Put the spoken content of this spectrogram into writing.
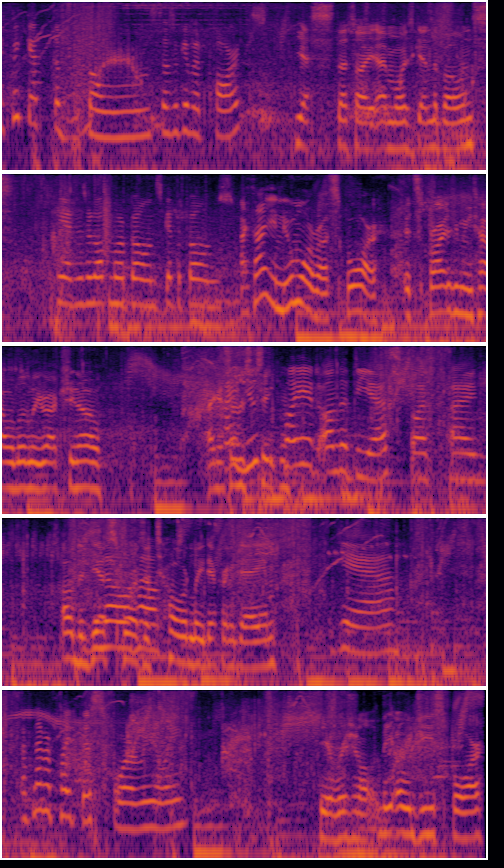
If we get the bones, does it give it parts? Yes, that's why I'm always getting the bones. Yeah, there's a lot more bones. Get the bones. I thought you knew more about Spore. It's surprising me how little you actually know. I guess I, I used to play it on the DS, but I, oh, the DS Spore is how- a totally different game. yeah. I've never played this for really. The original, the OG Spore.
